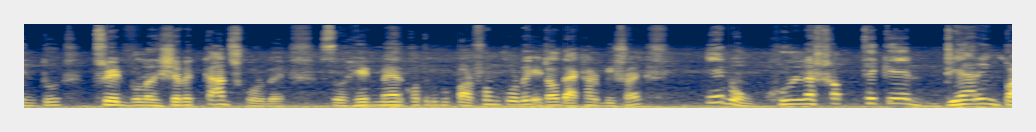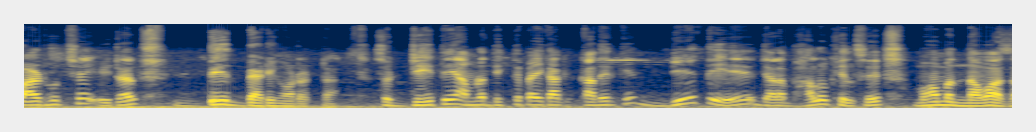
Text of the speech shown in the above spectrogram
কিন্তু থ্রেড বোলার হিসেবে কাজ করবে। সো হেড মায়ার কতটুকু পারফর্ম করবে এটাও দেখার বিষয়। এবং খুলনার সব থেকে ডেয়ারিং পার্ট হচ্ছে এটার ডেথ ব্যাটিং অর্ডারটা সো ডেতে আমরা দেখতে পাই কাদেরকে? ডেতে যারা ভালো খেলছে, মোহাম্মদ নওয়াজ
